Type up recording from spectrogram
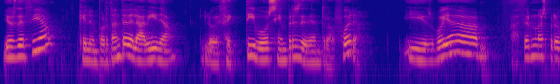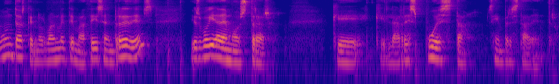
Y os decía que lo importante de la vida, lo efectivo, siempre es de dentro a afuera. Y os voy a hacer unas preguntas que normalmente me hacéis en redes y os voy a demostrar que, que la respuesta siempre está dentro.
